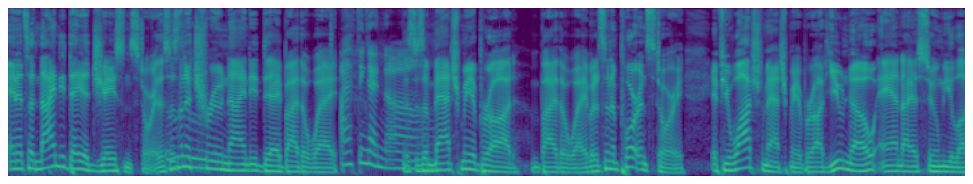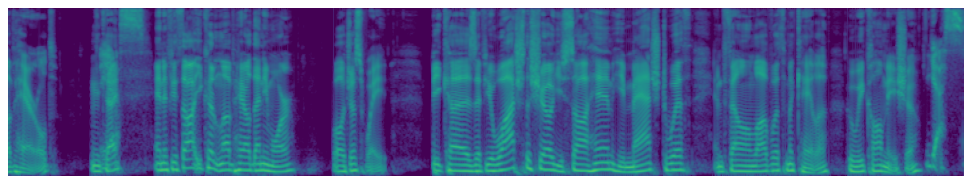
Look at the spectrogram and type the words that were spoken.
and it's a 90 day adjacent story. This isn't a true 90 day, by the way. I think I know. This is a Match Me Abroad, by the way, but it's an important story. If you watched Match Me Abroad, you know, and I assume you love Harold. Okay. Yes. And if you thought you couldn't love Harold anymore, well, just wait. Because if you watched the show, you saw him, he matched with and fell in love with Michaela, who we call Misha, yes.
